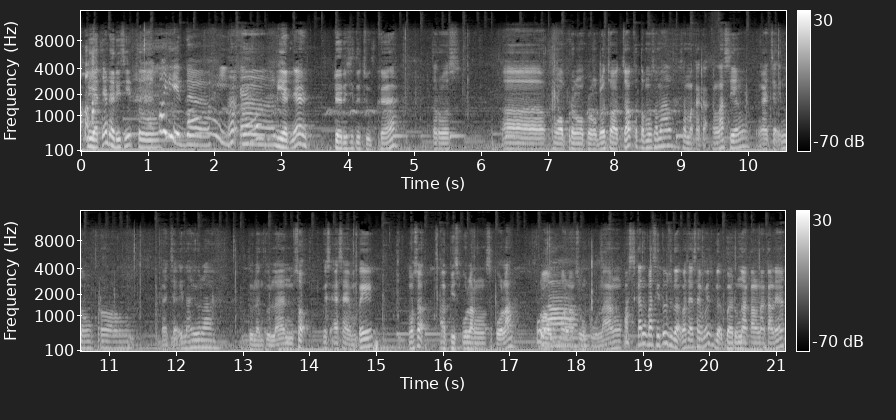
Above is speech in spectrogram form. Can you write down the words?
lihatnya dari situ. Oh gitu. Heeh, lihatnya dari situ juga. Terus eh, ngobrol-ngobrol-ngobrol cocok ketemu sama sama kakak kelas yang ngajakin nongkrong. Ngajakin ayo lah tulan-tulan sok wis SMP mosok habis pulang sekolah mau, mau langsung pulang. Pas kan pas itu juga pas SMP juga baru nakal-nakalnya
